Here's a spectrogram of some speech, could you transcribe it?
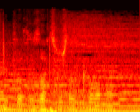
No i to, to zawsze szatkowane.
